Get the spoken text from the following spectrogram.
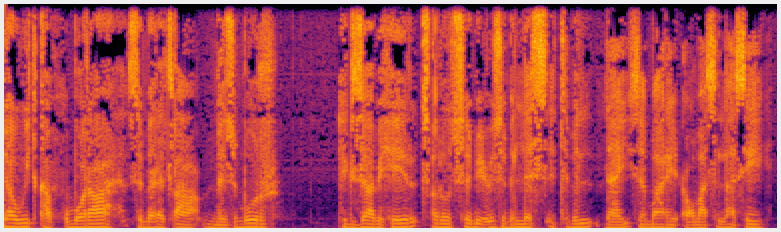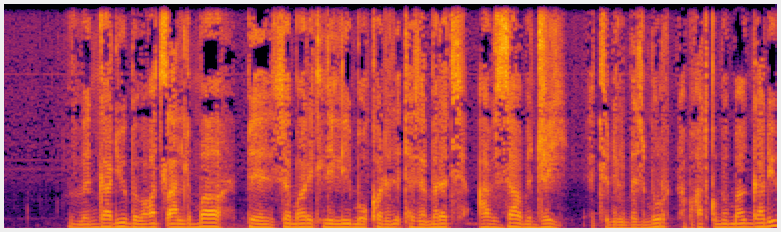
ዳዊት ካብ ሑቦራ ዝመረጻ መዝሙር እግዚኣብሄር ጸሎት ሰሚዑ ዝምለስ እትብል ናይ ዘማሪ ዕቑባ ስላሴ ምእንጋድ እዩ ብምቐጻል ድማ ብዘማሪት ሊሊ መኮንን እተዘመረት ኣብዛ ምድሪ እትብል መዝሙር ናባኻትኩም ብምእንጋድ እዩ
